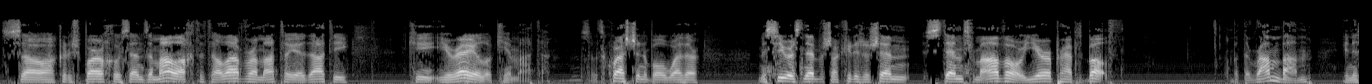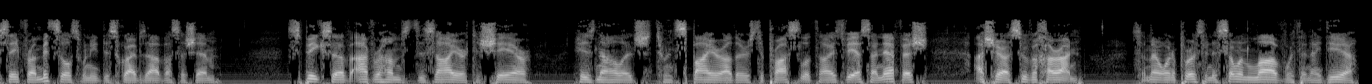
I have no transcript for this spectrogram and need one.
So Hakadosh Baruch Hu sends a malach to tell Avram, "Ata yadati ki yirei Elokim ata." So it's questionable whether Mesiris Nevesh HaKiddush Hashem stems from Ava or Yira, perhaps both. But the Rambam, in his Sefer Mitzvos, when he describes Avas Hashem, speaks of Avraham's desire to share his knowledge, to inspire others, to proselytize V'es HaNefesh, Asher Asu V'charan. So now when a person is so in love with an idea,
